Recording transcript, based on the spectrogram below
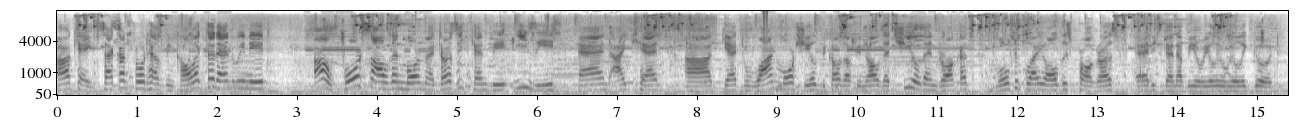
Okay, second fruit has been collected and we need, oh, 4,000 more meters. It can be easy and I can uh, get one more shield because of, you know, that shield and rockets multiply all this progress and it's gonna be really, really good.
